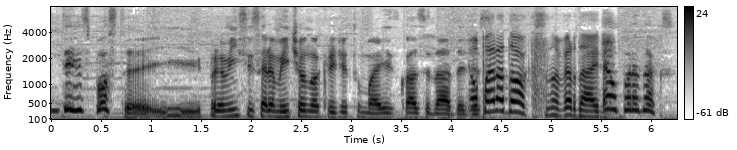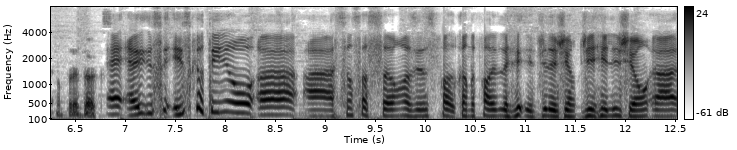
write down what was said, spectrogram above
não tem resposta. E pra mim, sinceramente, eu não acredito mais quase nada É um disso. paradoxo, na verdade. É um paradoxo, é um paradoxo. É, é isso, isso que eu tenho a, a sensação, às vezes, quando falo de, legião, de religião. Ah,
